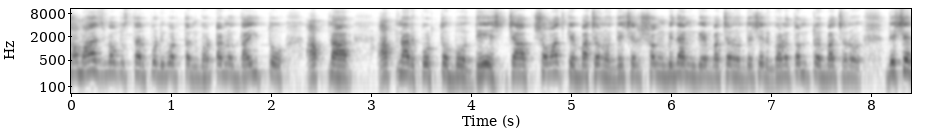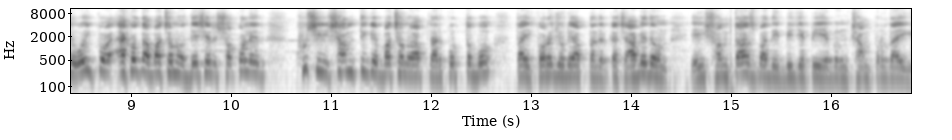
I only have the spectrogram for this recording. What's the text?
সমাজ ব্যবস্থার পরিবর্তন ঘটানোর দায়িত্ব আপনার আপনার কর্তব্য। দেশ, জাত, সমাজকে বাঁচানো, দেশের সংবিধানকে বাঁচানো, দেশের গণতন্ত্র বাঁচানো, দেশের ঐক্য, একতা বাঁচানো, দেশের সকলের খুশি, শান্তিকে বাঁচানো আপনার কর্তব্য। তাই করজোরে আপনাদের কাছে আবেদন, এই সন্ত্রাসবাদী বিজেপি এবং সাম্প্রদায়িক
